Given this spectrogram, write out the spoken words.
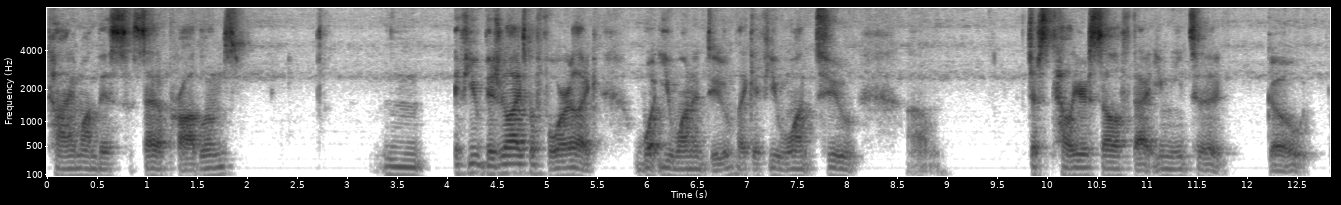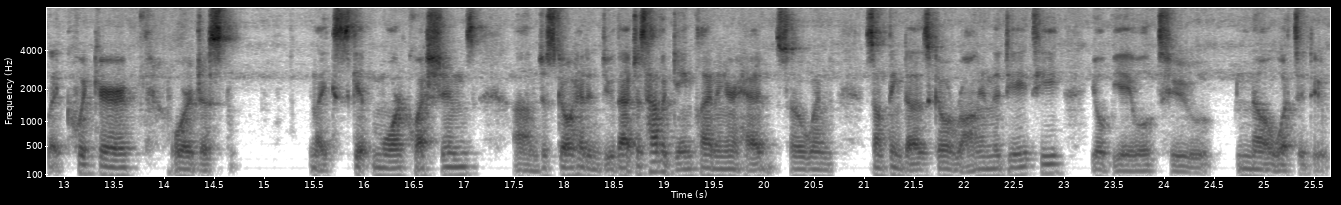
time on this set of problems, if you visualize before, like what you want to do, like if you want to um, just tell yourself that you need to go like quicker or just like skip more questions, um, just go ahead and do that. Just have a game plan in your head. So when something does go wrong in the DAT, you'll be able to know what to do.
